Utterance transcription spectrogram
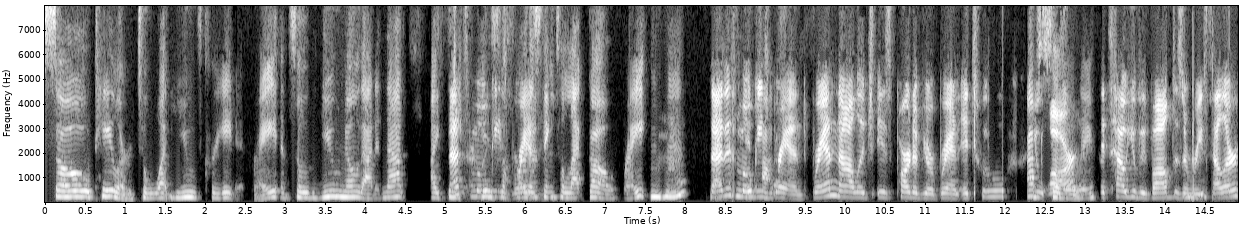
so tailored to what you've created, right? And so you know that, and that I think that's Mogi's the brand. hardest thing to let go, right? Mm-hmm. That is Mogi's brand. Brand knowledge is part of your brand. It's who Absolutely. you are. It's how you've evolved as a mm-hmm. reseller,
